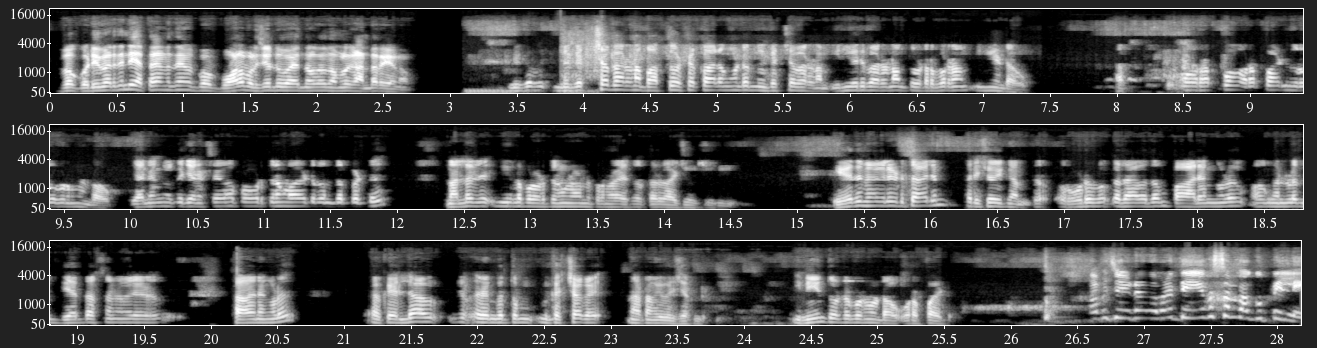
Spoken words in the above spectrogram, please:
ഇപ്പൊ കൊടിമരത്തിന്റെ എത്ര എണ്ണത്തിന് പോള വിളിച്ചോണ്ട് പോയെന്നുള്ളത് നമ്മൾ കണ്ടറിയണം. മിക- മികച്ച ഭരണം പത്ത് വർഷക്കാലം കൊണ്ട് മികച്ച ഭരണം. ഇനി ഒരു ഭരണം തുടർഭരണം ഇനി ഉണ്ടാവും. ഉറപ്പ് ഉറപ്പായിട്ടും നിർവഹണം ഉണ്ടാവും. ജനങ്ങൾക്ക് ജനക്ഷേമ പ്രവർത്തനങ്ങളുമായിട്ട് ബന്ധപ്പെട്ട് നല്ല രീതിയിലുള്ള പ്രവർത്തനങ്ങളാണ് പിണറായി സർക്കാർ കാഴ്ചവെച്ചിരിക്കുന്നത്. ഏത് മേഖല എടുത്താലും പരിശോധിക്കാം. റോഡ് ഗതാഗതം പാലങ്ങൾ അങ്ങനെയുള്ള വിദ്യാഭ്യാസ മേഖല സാധനങ്ങൾ ഒക്കെ എല്ലാ രംഗത്തും മികച്ച നേട്ടം കൈവരിച്ചിട്ടുണ്ട്. ഇനിയും തുടർഭരണം ഉണ്ടാവും ഉറപ്പായിട്ടും. അപ്പൊ ചേട്ടാ നമ്മുടെ ദേവസ്വം വകുപ്പില്ലേ?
